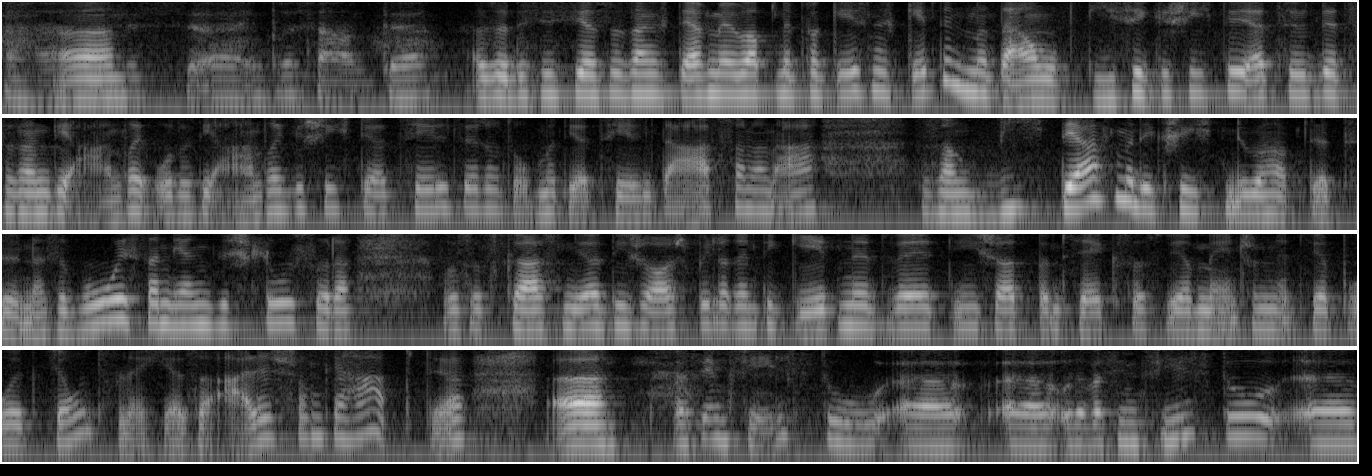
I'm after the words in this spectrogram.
Aha, das ist äh, interessant, ja. Also das ist ja sozusagen, das darf man überhaupt nicht vergessen, es geht nicht nur darum, ob diese Geschichte erzählt wird, sondern die andere oder die andere Geschichte erzählt wird und ob man die erzählen darf, sondern auch sozusagen, wie darf man die Geschichten überhaupt erzählen? Also wo ist dann irgendwie Schluss oder was hat's geheißen, ja, die Schauspielerin, die geht nicht, weil die schaut beim Sex aus wie ein Mensch und nicht wie eine Projektionsfläche. Also alles schon gehabt, ja. Äh, Was empfehlst du äh, äh, oder was empfiehlst du äh,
